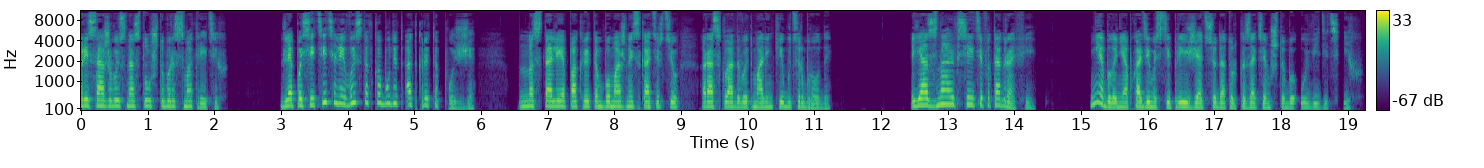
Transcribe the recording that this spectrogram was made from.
Присаживаюсь на стул, чтобы рассмотреть их. Для посетителей выставка будет открыта позже. На столе, покрытом бумажной скатертью, раскладывают маленькие бутерброды. Я знаю все эти фотографии. Не было необходимости приезжать сюда только за тем, чтобы увидеть их.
